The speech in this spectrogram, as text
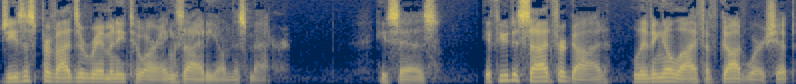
Jesus provides a remedy to our anxiety on this matter. He says, If you decide for God, living a life of God worship,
